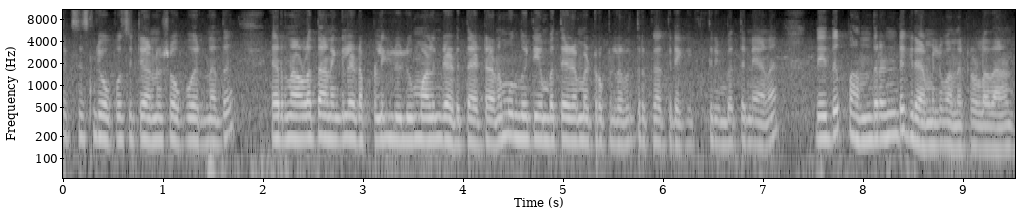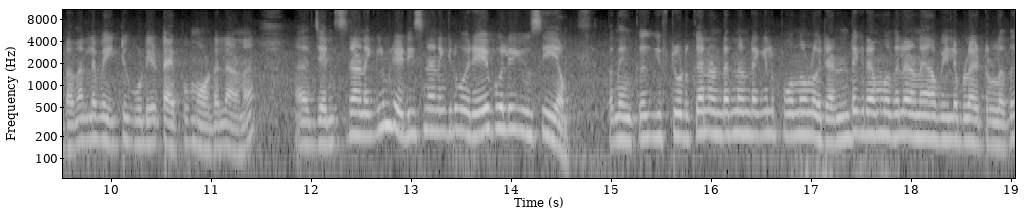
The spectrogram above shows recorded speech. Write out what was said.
ടെക്സസിന്റെ ഓപ്പോസിറ്റാണ് ഷോപ്പ് വരുന്നത്. എറണാകുളത്താണെങ്കിൽ ഇടപ്പള്ളി ലുലു മാളിന്റെ അടുത്തായിട്ടാണ് മുന്നൂറ്റി എൺപത്തേഴ് മെട്രോ പില്ലർ തൃക്കാക്കരയ്ക്ക് തിരുമ്പോൾ തന്നെയാണ്. ഇത് പന്ത്രണ്ട് ഗ്രാമിൽ വന്നിട്ടുള്ളതാണ് കേട്ടോ. നല്ല വെയിറ്റ് കൂടിയ ടൈപ്പ് മോഡലാണ് ജെൻസിനാണെങ്കിലും ലേഡീസിനാണെങ്കിലും ഒരേപോലെ യൂസ് ചെയ്യാം. അപ്പോൾ നിങ്ങൾക്ക് ഗിഫ്റ്റ് കൊടുക്കാനുണ്ടെന്നുണ്ടെങ്കിൽ പോകുന്നുള്ളൂ രണ്ട് ഗ്രാം മുതലാണ് അവൈലബിൾ ആയിട്ടുള്ളത്.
